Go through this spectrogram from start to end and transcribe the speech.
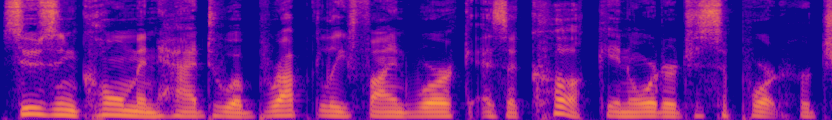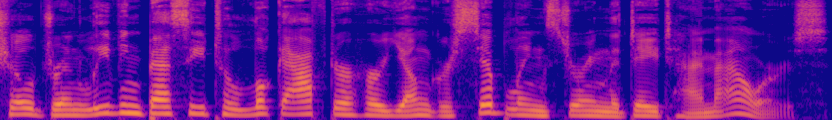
Susan Coleman had to abruptly find work as a cook in order to support her children, leaving Bessie to look after her younger siblings during the daytime hours.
